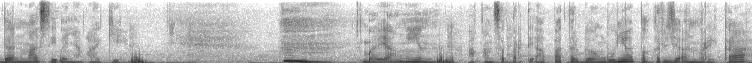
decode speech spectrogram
Dan masih banyak lagi. Hmm, bayangin akan seperti apa terganggunya pekerjaan mereka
